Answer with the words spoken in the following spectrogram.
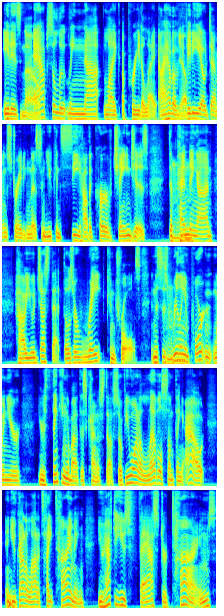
It is No. absolutely not like a pre-delay. I have a Yep. video demonstrating this and you can see how the curve changes depending Mm-hmm. on how you adjust that. Those are rate controls. And this is really Mm-hmm. important when you're you're thinking about this kind of stuff. So if you want to level something out and you've got a lot of tight timing, you have to use faster times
